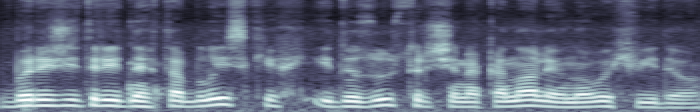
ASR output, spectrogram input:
Бережіть рідних та близьких і до зустрічі на каналі в нових відео.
